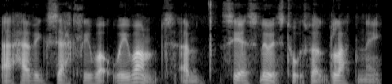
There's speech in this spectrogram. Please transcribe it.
uh, have exactly what we want. Um, C.S. Lewis talks about gluttony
